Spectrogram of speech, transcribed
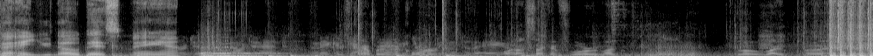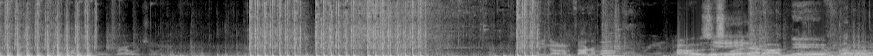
Said, and you know this, man. He's camping in the corner on that second floor, like below, like uh, like a little rail joint. You know what I'm talking about? I was just Yeah. yeah. about dead, bro.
